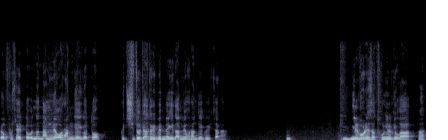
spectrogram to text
옆에서 또 남녀 호랑개교 또, 그 지도자들이 몇 명이 남녀 호랑개교 있잖아. 어? 일본에서 통일교가, 어?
